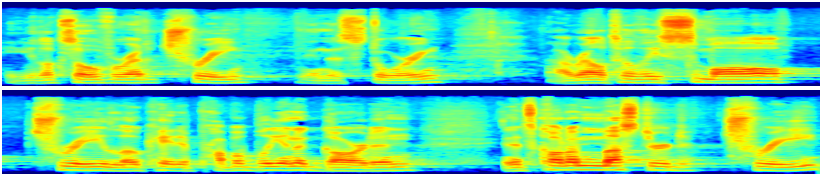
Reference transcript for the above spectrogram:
He looks over at a tree in this story, a relatively small tree located probably in a garden, and it's called a mustard tree,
